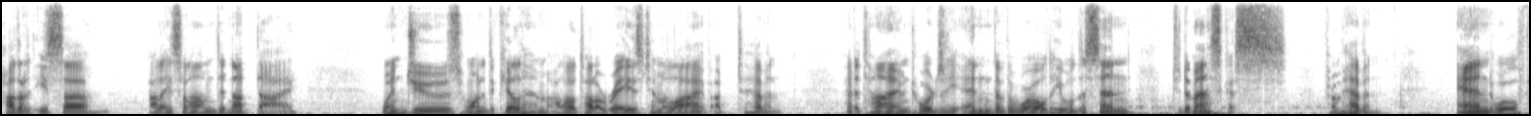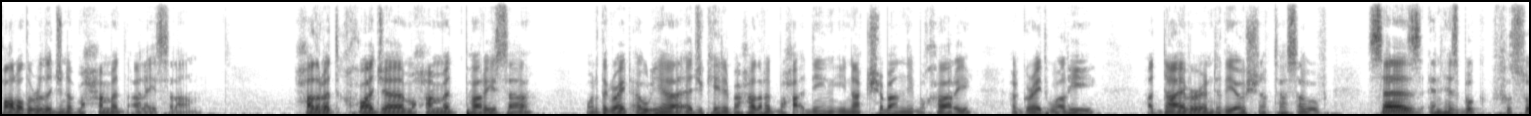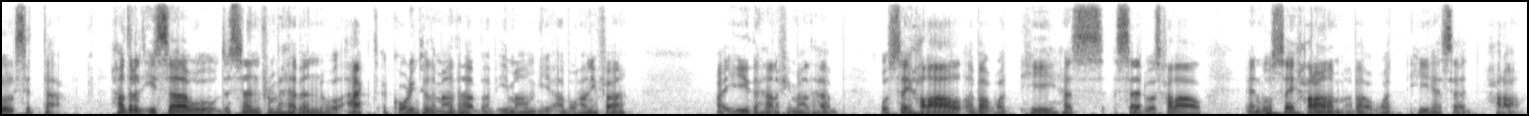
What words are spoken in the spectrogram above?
Hadrat Isa salam did not die. When Jews wanted to kill him, Allah Ta'ala raised him alive up to heaven. At a time towards the end of the world, he will descend to Damascus from heaven and will follow the religion of Muhammad salam. Hadrat Khwaja Muhammad Parsa, one of the great awliya, educated by Hadrat Baha'uddin i Naqshbandi Bukhari, a great wali, a diver into the ocean of tasawwuf, says in his book Fusul Sitta, Hadrat Isa will descend from heaven, will act according to the madhab of Imam Abu Hanifa, i.e., the Hanafi madhab, will say halal about what he has said was halal, and will say haram about what he has said haram.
